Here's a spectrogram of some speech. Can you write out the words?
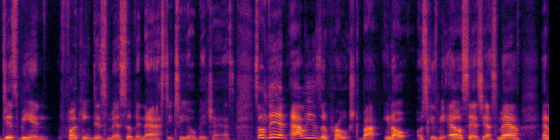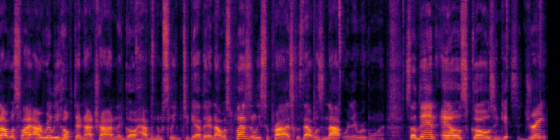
just being fucking dismissive and nasty to your bitch ass. So then Allie is approached by, you know, excuse me, Elle says, yes, ma'am. And I was like, I really hope they're not trying to go having them sleep together. And I was pleasantly surprised because that was not where they were going. So then Elle goes and gets a drink.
